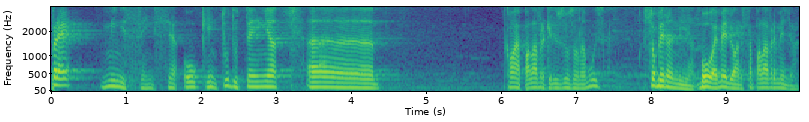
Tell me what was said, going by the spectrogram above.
pré-miniscência, ou quem tudo tenha. Uh, qual é a palavra que eles usam na música? Soberania. Boa, é melhor, essa palavra é melhor.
